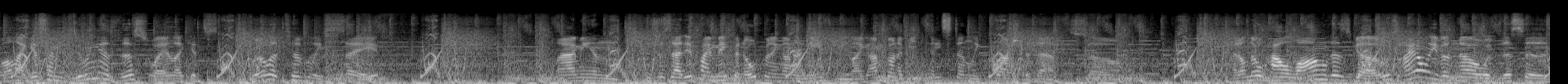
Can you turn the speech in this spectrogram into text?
Well, I guess I'm doing it this way, like it's relatively safe. I mean, it's just that if I make an opening underneath me, like, I'm gonna be instantly crushed to death, so... I don't know how long this goes. I don't even know if this is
